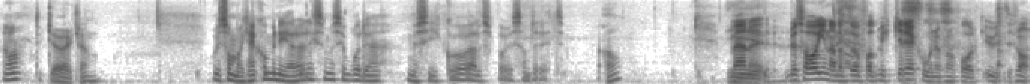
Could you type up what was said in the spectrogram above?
Ja. Tycker jag verkligen. Och i sommar kan jag kombinera liksom och se både musik och Elfsborg samtidigt. Ja. Men I, du sa innan att du har fått mycket reaktioner från folk utifrån.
